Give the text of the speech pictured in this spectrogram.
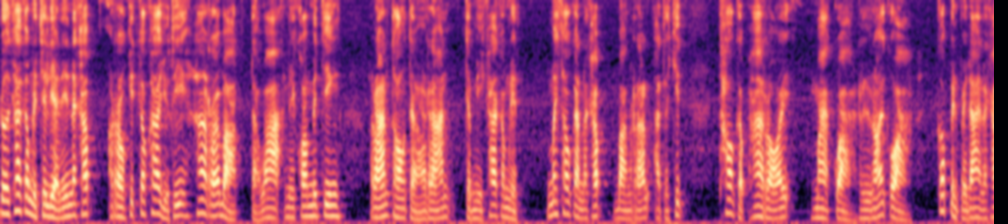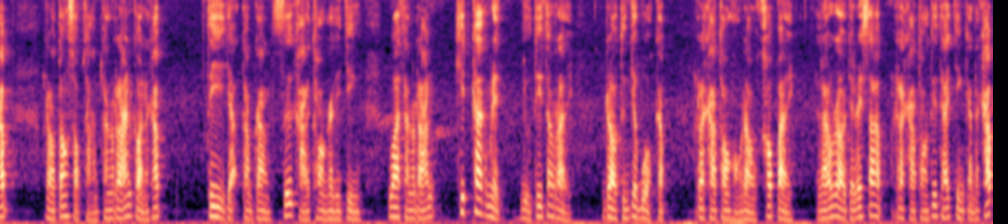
โดยค่ากำเนิดเฉลี่ยนี้นะครับ เราคิดคร่าวๆอยู่ที่ 500 บาท แต่ว่าในความเป็นจริง ร้านทองแต่ละร้านจะมีค่ากำเนิดไม่เท่ากันนะครับ บางร้านอาจจะคิดเท่ากับ 500 มากกว่าหรือน้อยกว่าก็เป็นไปได้นะครับ เราต้องสอบถามทางร้านก่อนนะครับ ที่จะทำการซื้อขายทองกันจริง ๆ ว่าทางร้านคิดค่ากำเนิดอยู่ที่เท่าไหร่ เราถึงจะบวกกับราคาทองของเราเข้าไป แล้วเราจะได้ทราบราคาทองที่แท้จริงกันนะครับ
